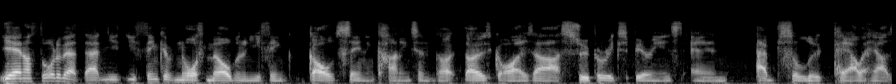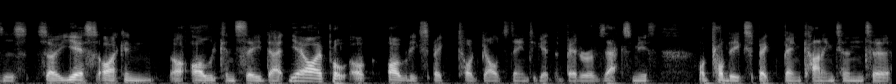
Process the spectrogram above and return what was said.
Yeah, and I thought about that, and you, you think of North Melbourne and you think Goldstein and Cunnington. Those guys are super experienced and absolute powerhouses. So yes, I can I would concede that. Yeah, I pro- I would expect Todd Goldstein to get the better of Zach Smith. I'd probably expect Ben Cunnington to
